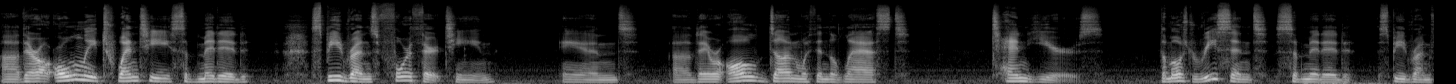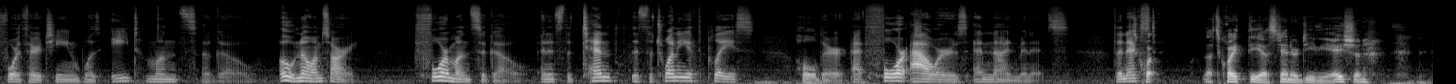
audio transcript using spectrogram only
Uh, there are only 20 submitted speedruns for 13, and uh, they were all done within the last 10 years. The most recent submitted speedrun for 13 was eight months ago. Oh, no, I'm sorry. Four months ago. And it's the 10th, it's the 20th place holder at four hours and nine minutes. The next, Quite, that's quite the uh, standard deviation.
